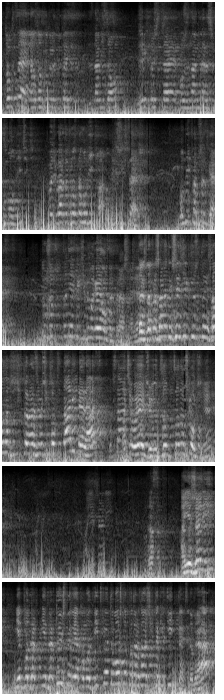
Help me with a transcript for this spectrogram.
kto chce, te osoby, które tutaj z nami są, jeżeli ktoś chce, może z nami teraz się pomodlić, to będzie bardzo prosta modlitwa, jeśli chcesz. Modlitwa przez gest. Nie jest jakieś wymagające strasznie, nie? Także zapraszamy tych wszystkich, którzy tutaj są naprzeciwko nas, żebyśmy powstali teraz. Powstańcie. Macie ojęciu, no co, co tam szkodzi, nie? Raz. A jeżeli nie, nie traktujesz tego jako modlitwę, to można potraktować jako taki fitness, dobra?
